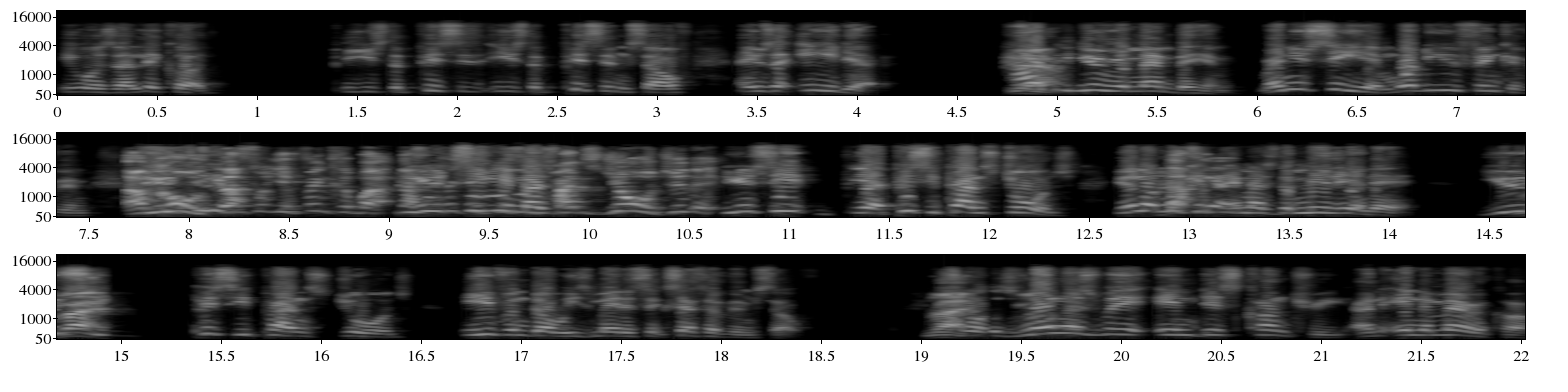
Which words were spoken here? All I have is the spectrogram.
he was a liquor. He used to piss. He used to piss himself, and he was an idiot. How Yeah. do you remember him? When you see him, what do you think of him? Of course, see- that's what you think about. do you That's see Pissy him as- Pants George, isn't it? You see, yeah, Pissy Pants George? You're not looking at him as the millionaire. You Right. see Pissy Pants George, even though he's made a success of himself. Right. So as long as we're in this country and in America,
